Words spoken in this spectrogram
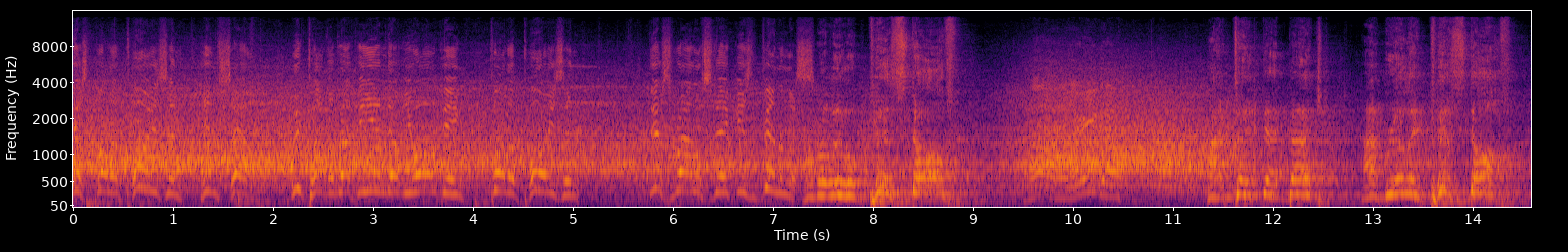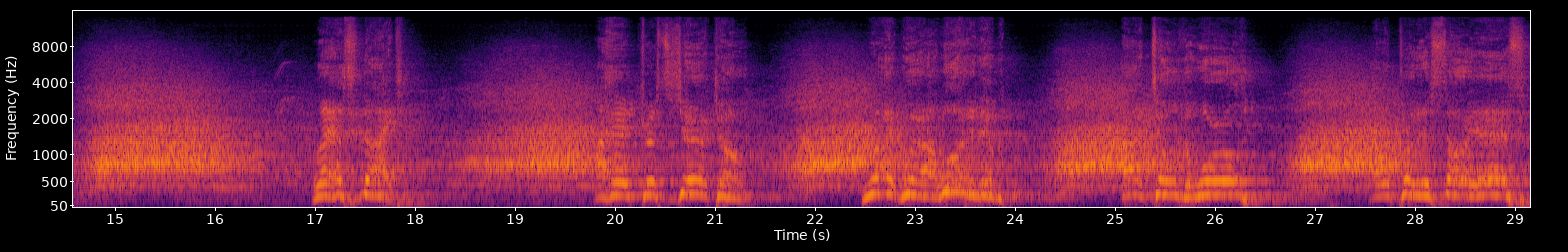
is full of poison himself. We talk about the NWO being full of poison. This rattlesnake is venomous. I'm a little pissed off. Oh, there you go. I take that back. I'm really pissed off. Last night, I had Chris Jericho right where I wanted him. I told the world I would put his sorry ass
